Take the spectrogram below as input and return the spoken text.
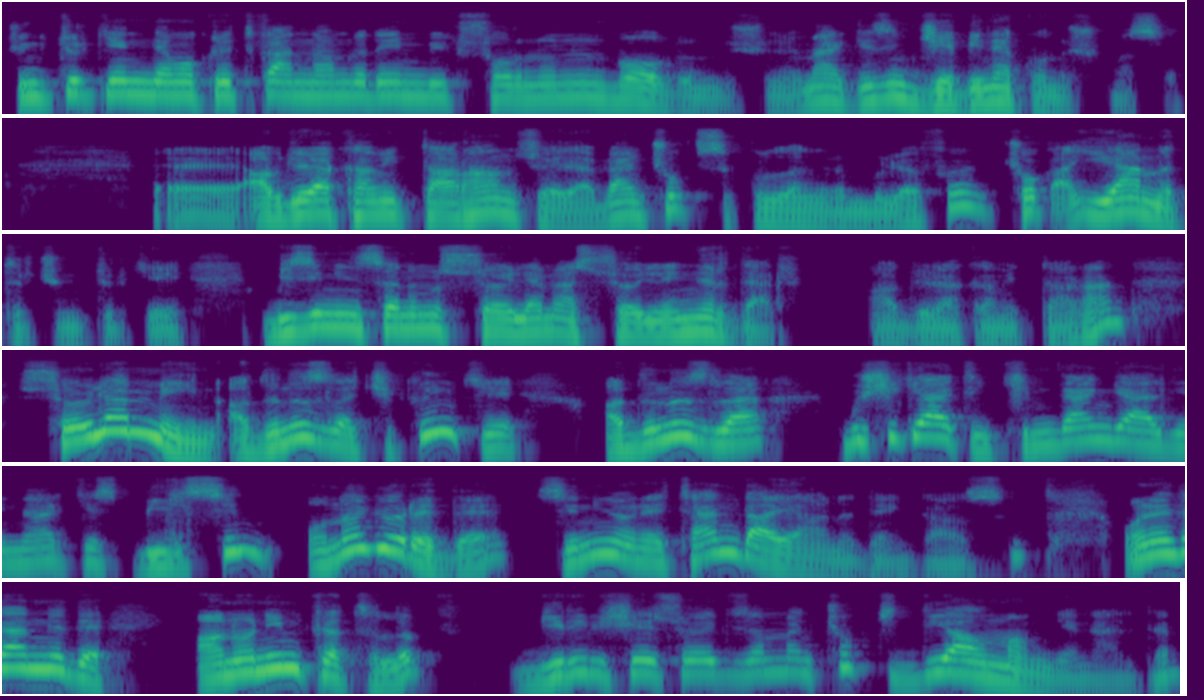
Çünkü Türkiye'nin demokratik anlamda da en büyük sorununun bu olduğunu düşünüyorum. Herkesin cebine konuşması. Ee, Abdülhamit Tarhan söyler. Ben çok sık kullanırım bu lafı. Çok iyi anlatır çünkü Türkiye'yi. Bizim insanımız söylemez, söylenir der Abdülhamit Tarhan. Söylenmeyin, adınızla çıkın ki adınızla bu şikayetin kimden geldiğini herkes bilsin. Ona göre de senin yöneten de ayağını denk alsın. O nedenle de anonim katılıp biri bir şey söylediği zaman ben çok ciddi almam genelde.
